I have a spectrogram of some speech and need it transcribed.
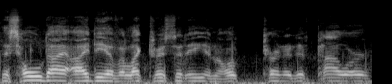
this whole idea of electricity and alternative power.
